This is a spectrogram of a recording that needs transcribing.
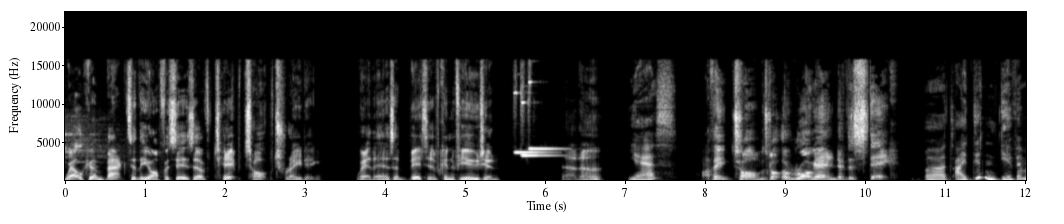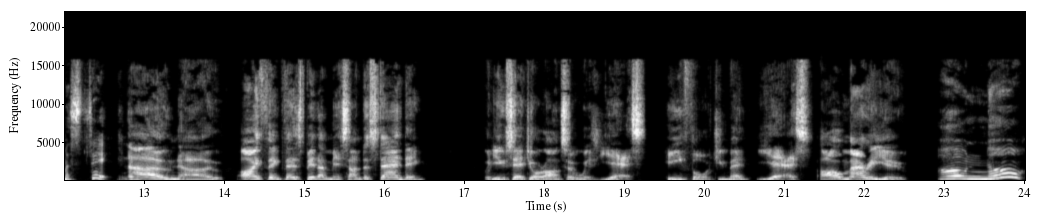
Welcome back to the offices of Tip Top Trading, where there's a bit of confusion. Anna? Yes, I think Tom's got the wrong end of the stick. but I didn't give him a stick. No, no. I think there's been a misunderstanding. When you said your answer was yes, he thought you meant yes, I'll marry you. Oh no!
